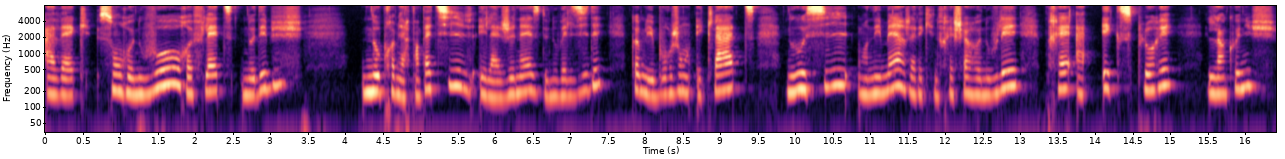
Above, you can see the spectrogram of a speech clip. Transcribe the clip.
avec son renouveau, reflète nos débuts, nos premières tentatives et la genèse de nouvelles idées. Comme les bourgeons éclatent, nous aussi, on émerge avec une fraîcheur renouvelée, prêt à explorer l'inconnu.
